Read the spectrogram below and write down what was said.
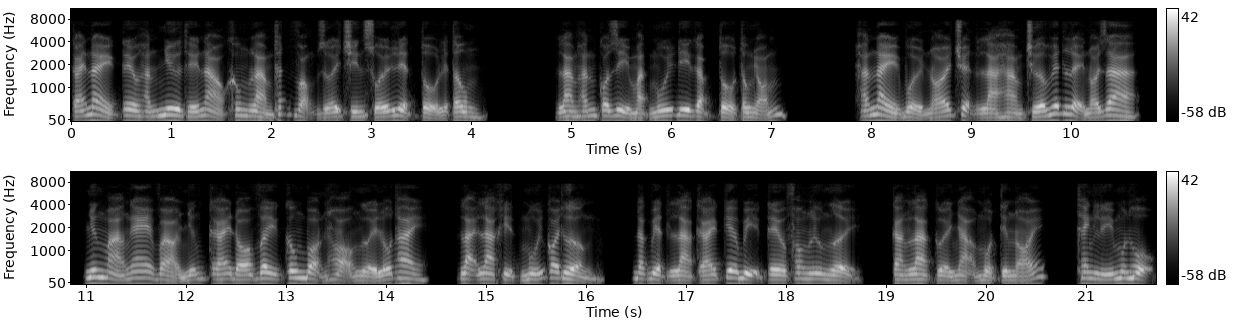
cái này kêu hắn như thế nào không làm thất vọng dưới chín suối liệt tổ liệt tông. Làm hắn có gì mặt mũi đi gặp tổ tông nhóm. Hắn này buổi nói chuyện là hàm chứa huyết lệ nói ra, nhưng mà nghe vào những cái đó vây công bọn họ người lỗ thai, lại là khịt mũi coi thường, đặc biệt là cái kia bị kêu phong lưu người, càng là cười nhạo một tiếng nói, thanh lý môn hộ.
